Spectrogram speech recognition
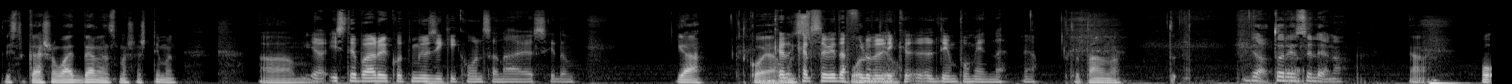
odvisno kakšno white balance imaš naštiman. Um, ja, iste barve kot muzik ikonca na S7. Ja, tako je. Kar, kar seveda ful veliko ljudem pomeni. Ja. Totalno. Ja, torej ja. zelena. Ja. O,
